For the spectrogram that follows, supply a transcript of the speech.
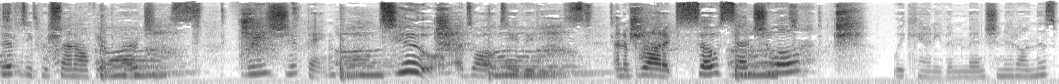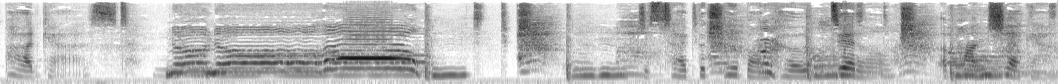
50% off your purchase, free shipping, two adult DVDs, and a product so sensual we can't even mention it on this podcast. No, no. Just type the coupon code DIDDLE upon checkout.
